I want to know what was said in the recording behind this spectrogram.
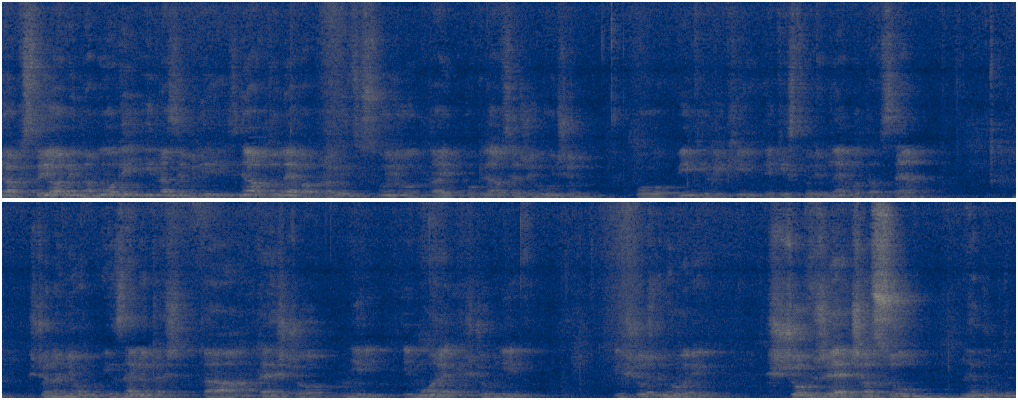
Як стояв він на морі і на землі, зняв до неба правицю свою та й поклявся живучим по віки віків, який створив небо та все, що на ньому, і землю та, те, що в ній, і море, і що в ній. І що ж він говорив? Що вже часу не буде.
